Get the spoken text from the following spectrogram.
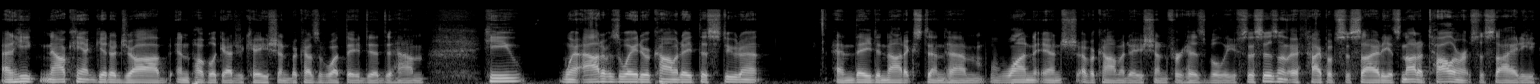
and he now can't get a job in public education because of what they did to him. He went out of his way to accommodate this student and they did not extend him one inch of accommodation for his beliefs. This isn't a type of society, it's not a tolerant society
